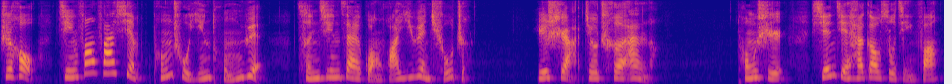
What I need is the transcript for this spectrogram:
之后，警方发现彭楚莹同月。曾经在广华医院求诊，于是啊就撤案了。同时，贤姐还告诉警方，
